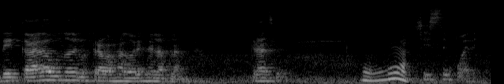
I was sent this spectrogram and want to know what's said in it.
de cada uno de los trabajadores de la planta. Gracias. Sí se puede.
